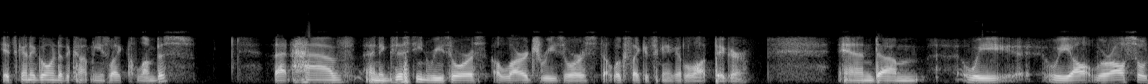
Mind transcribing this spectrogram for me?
It's going to go into the companies like Columbus that have an existing resource, a large resource that looks like it's going to get a lot bigger. And um, we we all we're also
